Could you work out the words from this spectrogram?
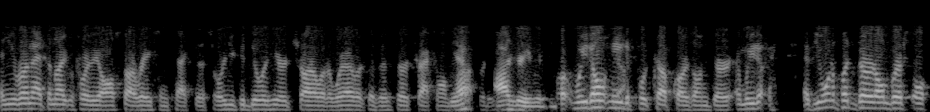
and you run that the night before the All Star race in Texas, or you could do it here in Charlotte or whatever because there's dirt tracks on Yeah, property. I agree with you. But we don't need to put cup cars on dirt, and we don't. If you want to put dirt on Bristol,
